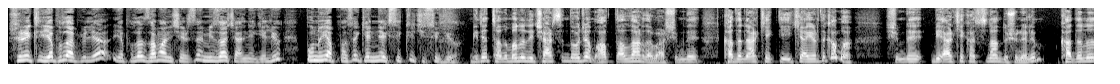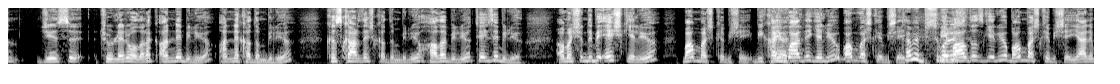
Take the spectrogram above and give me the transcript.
sürekli yapılabiliyor, yapıla zaman içerisinde mizaç haline geliyor. Bunu yapmasa kendini eksiklik hissediyor. Bir de tanımanın içerisinde hocam alt dallar da var. Şimdi kadın erkek diye iki ayırdık ama şimdi bir erkek açısından düşünelim. Kadının cinsi türleri olarak anne biliyor, anne kadın biliyor, kız kardeş kadın biliyor, hala biliyor, teyze biliyor. Ama şimdi bir eş geliyor, bambaşka bir şey. Bir kayınvalide evet. geliyor, bambaşka bir şey. Tabii psikoloji... Bir baldız geliyor, bambaşka bir şey. Yani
